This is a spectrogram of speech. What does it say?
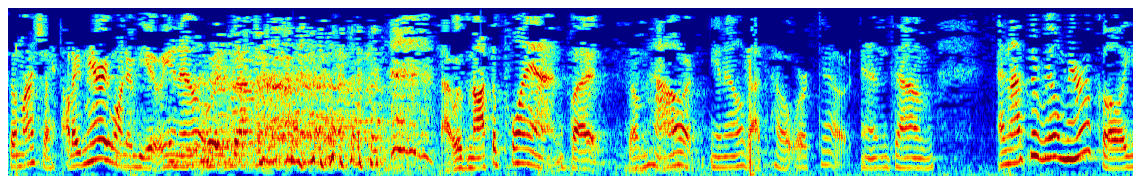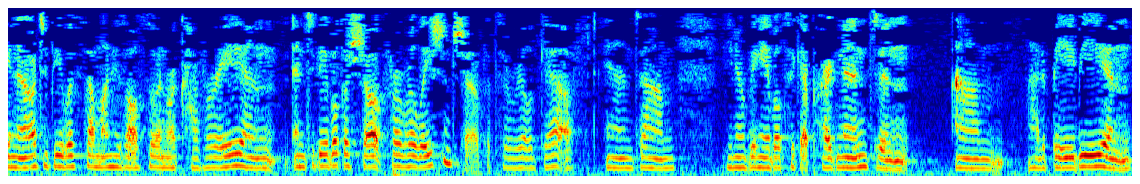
so much, I thought I'd marry one of you. You know, was, um, that was not the plan, but somehow, you know, that's how it worked out. And um, and that's a real miracle, you know, to be with someone who's also in recovery and, and to be able to show up for a relationship. It's a real gift. And, um, you know, being able to get pregnant and, um, had a baby and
